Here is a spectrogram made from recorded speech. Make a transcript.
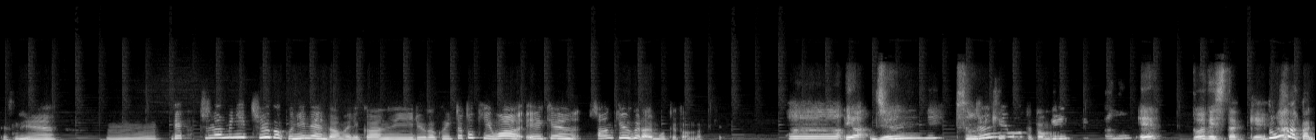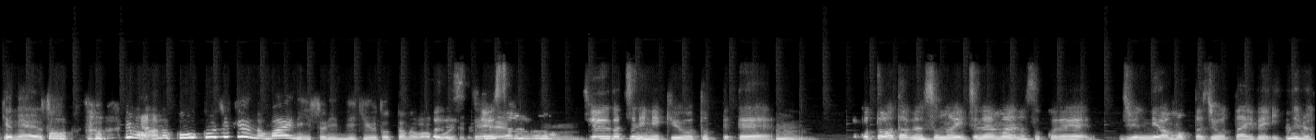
ですね。うん、で、ちなみに中学2年でアメリカに留学行った時は、英検3級ぐらい持ってたんだっけ？ああ、いや、順に ?3 順級に持ってたの？え？どうでしたっけ？どうだったっけね？そう。そう。でも、あの、高校受験の前に一緒に2級取ったのは覚えてて。そうです。13のうん。10月に2級を取ってて、っうん。てことは多分その1年前のそこで順利は持った状態で行ってるは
